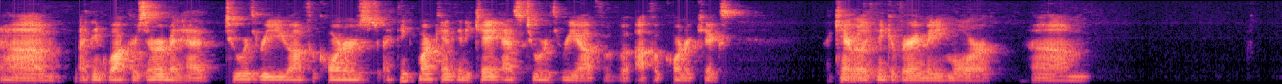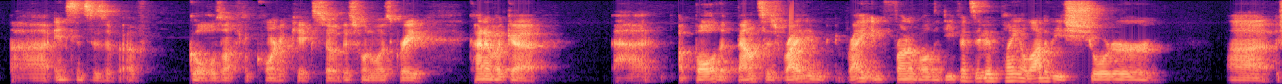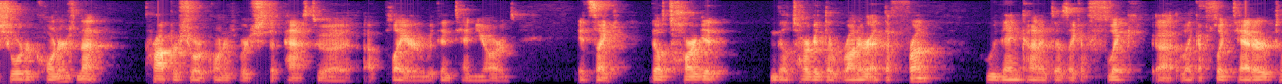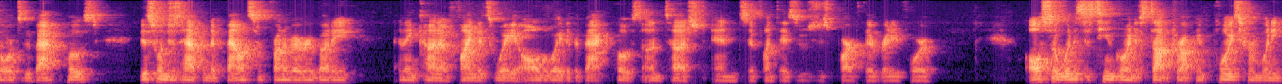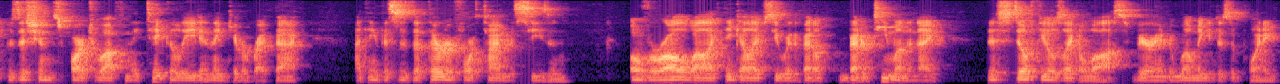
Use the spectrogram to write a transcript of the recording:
Um, I think Walker Zimmerman had two or three off of corners. I think Mark Anthony Kaye has two or three off of off of corner kicks. I can't really think of very many more um, uh, instances of, of, goals off from corner kicks. So this one was great, kind of like a uh, a ball that bounces right in right in front of all the defense. They've been playing a lot of these shorter uh, shorter corners, not proper short corners where it's just a pass to a, a player within ten yards. It's like they'll target they'll target the runner at the front, who then kind of does like a flick uh, like a flicked header towards the back post. This one just happened to bounce in front of everybody and then kind of find its way all the way to the back post untouched. And Cifuentes was just parked there ready for it. Also, when is this team going to stop dropping points from winning positions? Far too often they take the lead and then give it right back. I think this is the third or fourth time this season. Overall, while I think LFC were the better, better team on the night, this still feels like a loss, very underwhelming and disappointing.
